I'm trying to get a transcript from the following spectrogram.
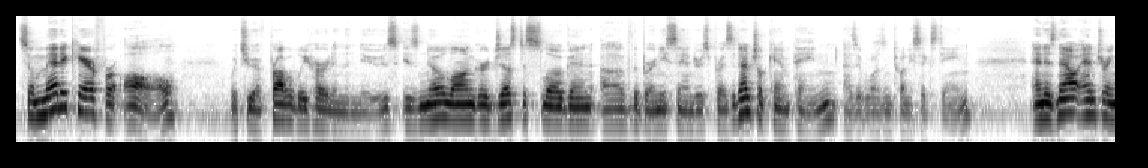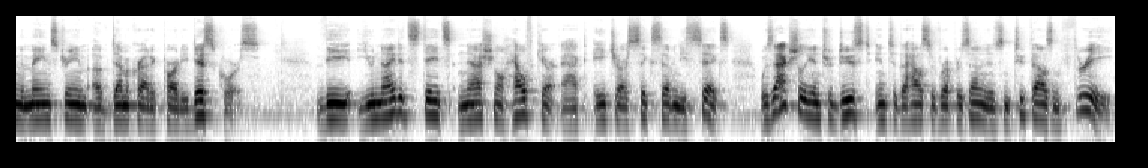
So, Medicare for All, which you have probably heard in the news, is no longer just a slogan of the Bernie Sanders presidential campaign, as it was in 2016 and is now entering the mainstream of Democratic Party discourse. The United States National Health Care Act, H.R. 676, was actually introduced into the House of Representatives in 2003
